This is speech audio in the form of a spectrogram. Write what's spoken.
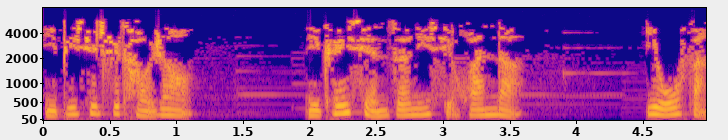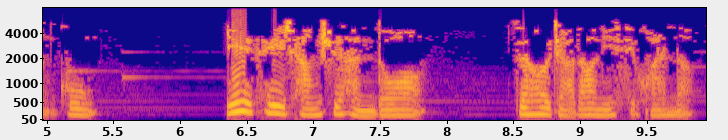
你必须吃烤肉。你可以选择你喜欢的，义无反顾；你也可以尝试很多，最后找到你喜欢的。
